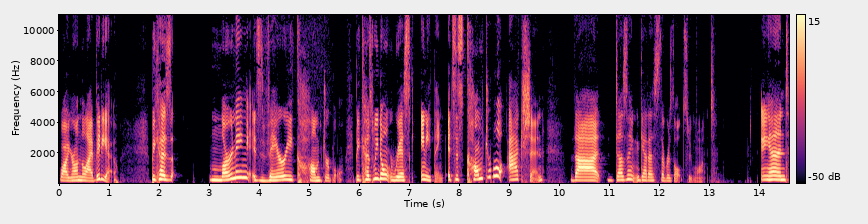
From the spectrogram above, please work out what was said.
while you're on the live video. Because learning is very comfortable because we don't risk anything. It's this comfortable action that doesn't get us the results we want. And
